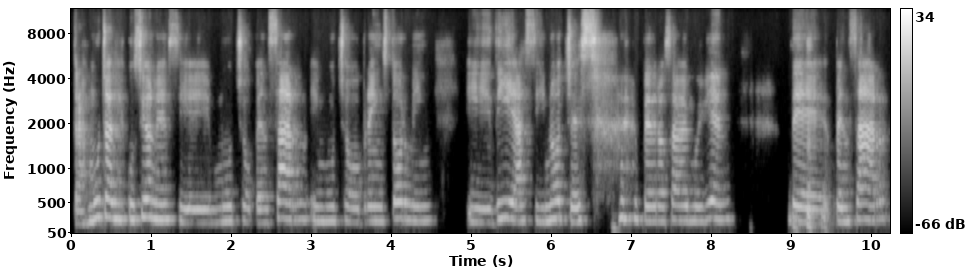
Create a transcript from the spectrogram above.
tras muchas discusiones y mucho pensar y mucho brainstorming y días y noches, Pedro sabe muy bien, de pensar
